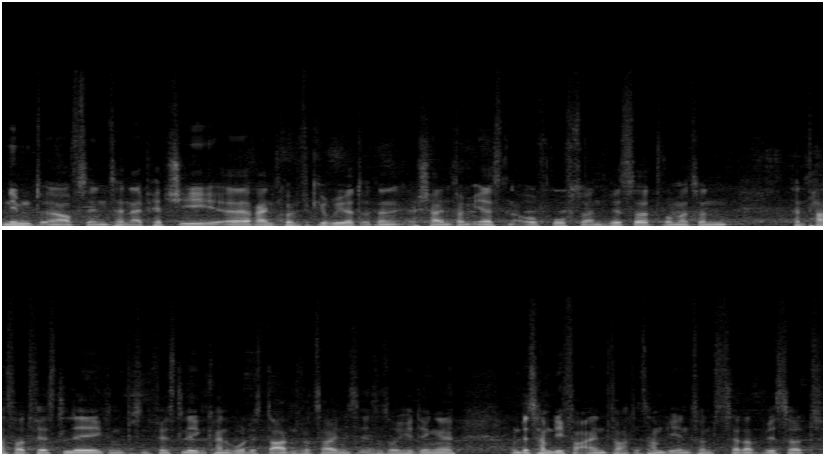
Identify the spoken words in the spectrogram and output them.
nimmt und auf sein, sein Apache äh, rein konfiguriert und dann erscheint beim ersten Aufruf so ein Wizard, wo man so ein, sein Passwort festlegt und ein bisschen festlegen kann, wo das Datenverzeichnis ist und solche Dinge. Und das haben die vereinfacht, das haben die in so ein Setup-Wizard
